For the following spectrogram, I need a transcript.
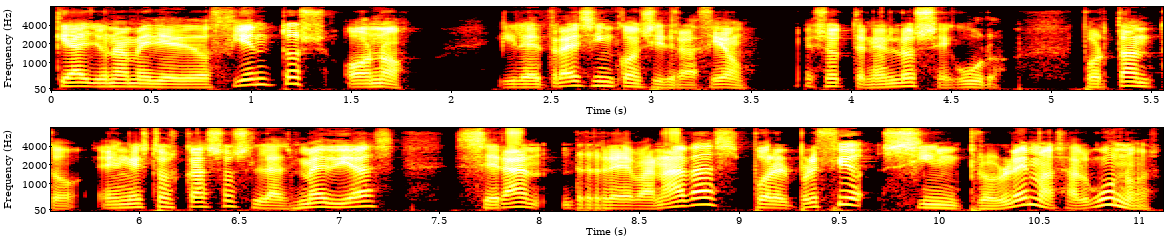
que haya una media de 200 o no, y le trae sin consideración. Eso tenerlo seguro. Por tanto, en estos casos las medias serán rebanadas por el precio sin problemas algunos.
